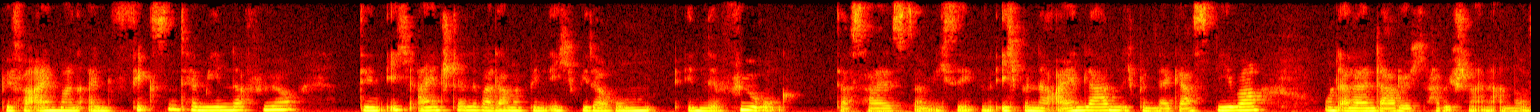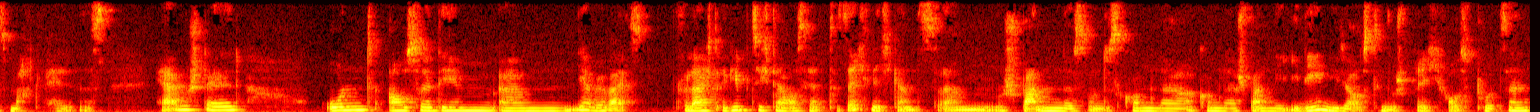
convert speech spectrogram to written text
wir vereinbaren einen fixen Termin dafür, den ich einstelle, weil damit bin ich wiederum in der Führung. Das heißt, ähm, ich, bin der Einladen, ich bin der Gastgeber und allein dadurch habe ich schon ein anderes Machtverhältnis hergestellt. Und außerdem, ähm, ja, wer weiß, vielleicht ergibt sich daraus ja tatsächlich ganz ähm, Spannendes und es kommen da, kommen da spannende Ideen, die da aus dem Gespräch rauspurzeln,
